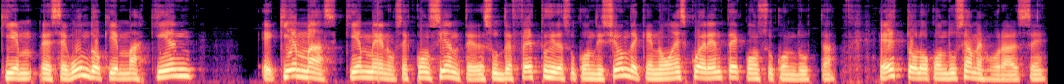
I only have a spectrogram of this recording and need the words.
Quien, eh, segundo, quien más, eh, quien más, quien menos es consciente de sus defectos y de su condición de que no es coherente con su conducta. Esto lo conduce a mejorarse.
